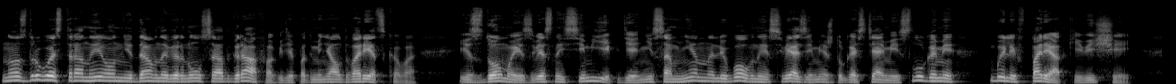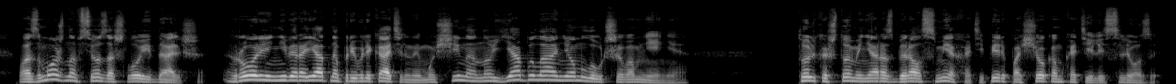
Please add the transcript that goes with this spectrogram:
Но, с другой стороны, он недавно вернулся от графа, где подменял дворецкого, из дома известной семьи, где, несомненно, любовные связи между гостями и слугами были в порядке вещей. Возможно, все зашло и дальше. Рори невероятно привлекательный мужчина, но я была о нем лучшего мнения. Только что меня разбирал смех, а теперь по щекам катились слезы.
